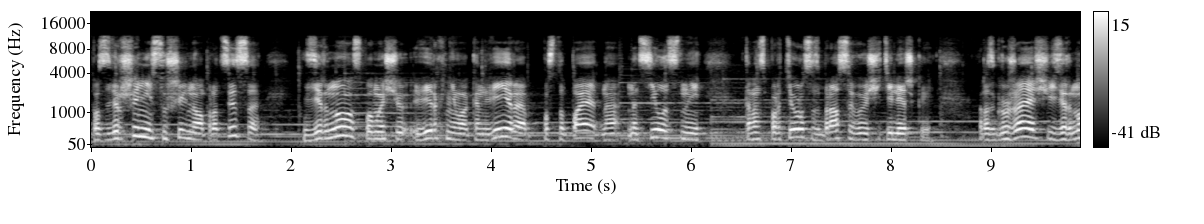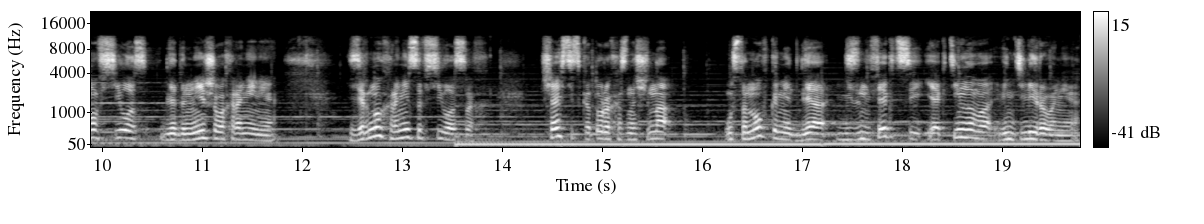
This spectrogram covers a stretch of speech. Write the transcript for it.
По завершении сушильного процесса зерно с помощью верхнего конвейера поступает на надсилосный транспортер со сбрасывающей тележкой, разгружающий зерно в силос для дальнейшего хранения. Зерно хранится в силосах, часть из которых оснащена установками для дезинфекции и активного вентилирования.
